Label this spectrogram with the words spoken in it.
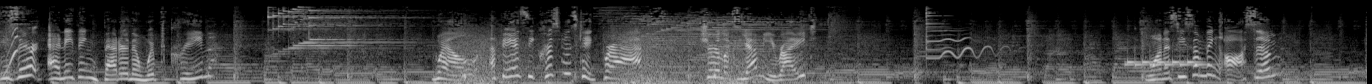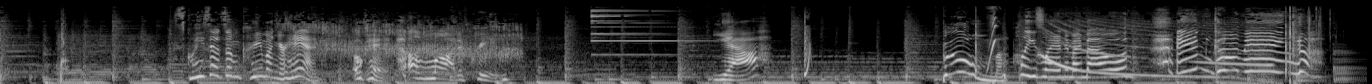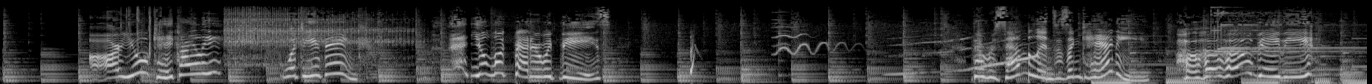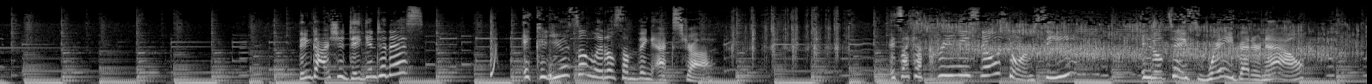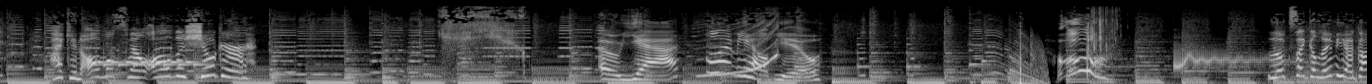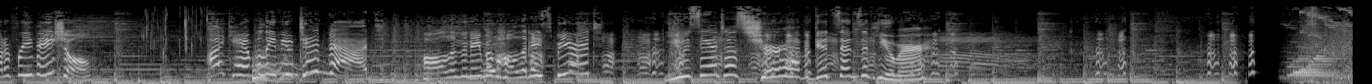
Is there anything better than whipped cream? Well, a fancy Christmas cake perhaps? Sure looks yummy, right? Wanna see something awesome? Squeeze out some cream on your hand. Okay, a lot of cream. Yeah? Boom! Please land in my mouth. Incoming! Are you okay, Kylie? What do you think? You'll look better with these. The resemblance is uncanny. Ho ho ho, baby! Think I should dig into this? It could use a little something extra. It's like a creamy snowstorm, see? It'll taste way better now. I can almost smell all the sugar. Oh yeah? Let me help you. Looks like Olivia got a free facial. I can't believe you did that! All in the name of holiday spirit. You Santas sure have a good sense of humor.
